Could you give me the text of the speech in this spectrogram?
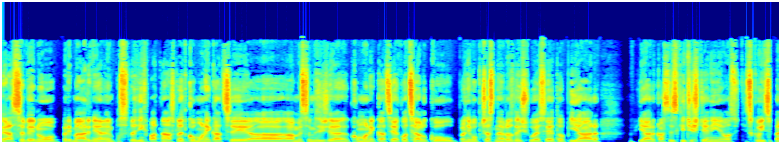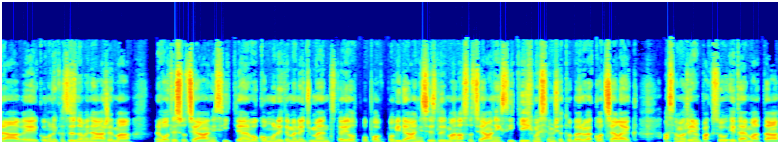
já se věnu primárně, nevím, posledních 15 let komunikaci a, a myslím si, že komunikaci jako celku úplně občas nerozlišuje, jestli je to PR, PR klasicky čištěný, nebo tiskové zprávy, komunikace s novinářema, nebo ty sociální sítě, nebo community management, tedy odpovídání si s lidma na sociálních sítích. Myslím, že to beru jako celek. A samozřejmě pak jsou i témata,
